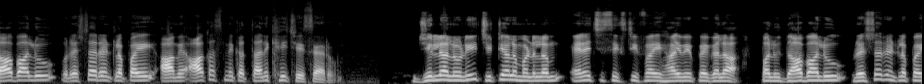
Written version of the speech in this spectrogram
దాబాలు రెస్టారెంట్లపై ఆమె ఆకస్మిక తనిఖీ చేశారు. జిల్లాలోని చిట్యాల మండలం ఎన్హెచ్ సిక్స్టీ ఫైవ్ హైవేపై గల పలు దాబాలు రెస్టారెంట్లపై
